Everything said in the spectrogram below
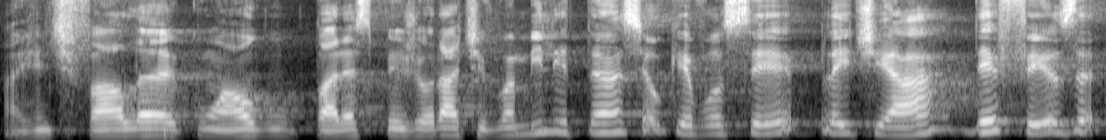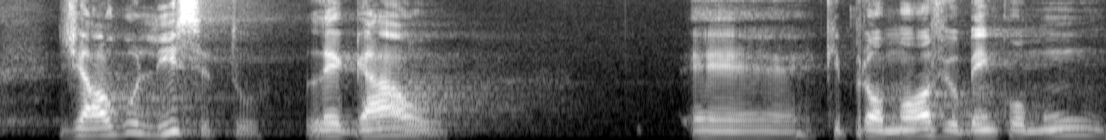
a gente fala com algo parece pejorativo. A militância é o que? Você pleitear defesa de algo lícito, legal, é, que promove o bem comum,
